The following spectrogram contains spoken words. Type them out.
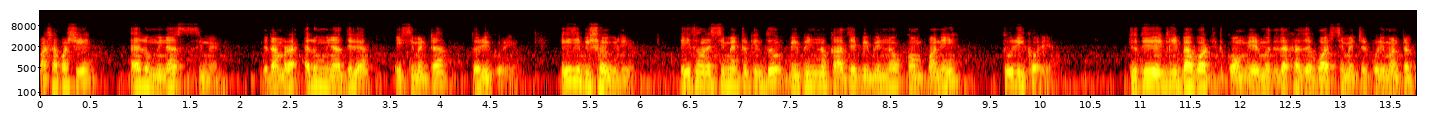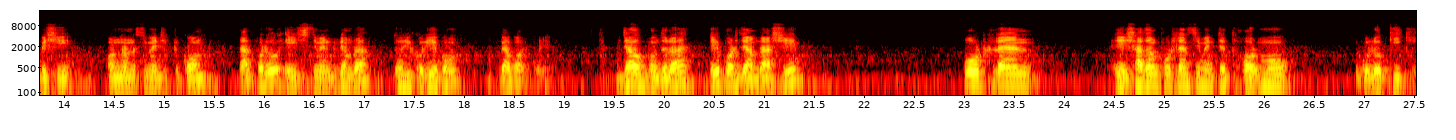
পাশাপাশি অ্যালুমিনাস সিমেন্ট, যেটা আমরা অ্যালুমিনা দিলে এই সিমেন্টটা তৈরি করি। এই যে বিষয়গুলি এই ধরনের সিমেন্টও কিন্তু বিভিন্ন কাজে বিভিন্ন কোম্পানি তৈরি করে। যদিও এগুলি ব্যবহার একটু কম, এর মধ্যে দেখা যায় হোয়াইট সিমেন্টের পরিমাণটা বেশি, অন্যান্য সিমেন্ট একটু কম, তারপরেও এই সিমেন্টগুলি আমরা তৈরি করি এবং ব্যবহার করি। যাই হোক বন্ধুরা, এই পর্যায়ে আমরা আসি। পোর্টল্যান্ড এই সাধারণ পোর্টল্যান্ড সিমেন্টের ধর্মগুলো কি কি?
